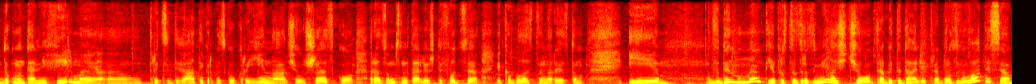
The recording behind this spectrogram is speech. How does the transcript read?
документальні фільми е, «39-й», Карпатська Україна, Чаушеско разом з Наталією Штефуцею, яка була сценаристом. І в один момент я просто зрозуміла, що треба йти далі, треба розвиватися.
